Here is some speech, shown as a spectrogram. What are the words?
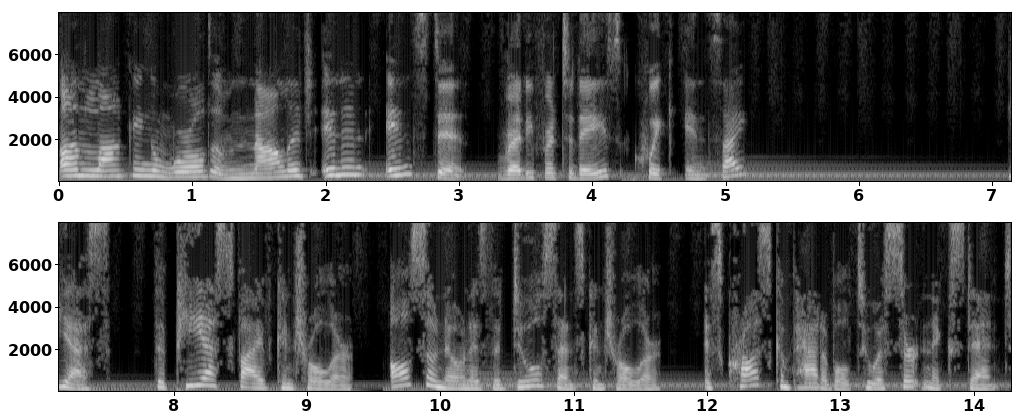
unlocking a world of knowledge in an instant. Ready for today's quick insight? Yes, the PS5 controller, also known as the DualSense controller, is cross-compatible to a certain extent.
